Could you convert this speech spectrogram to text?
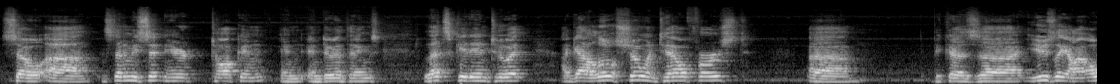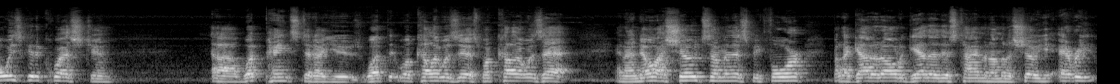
So uh, instead of me sitting here talking and and doing things, let's get into it. I got a little show and tell first, uh, because uh, usually I always get a question. Uh, what paints did I use? What what color was this? What color was that? And I know I showed some of this before, but I got it all together this time, and I'm going to show you every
